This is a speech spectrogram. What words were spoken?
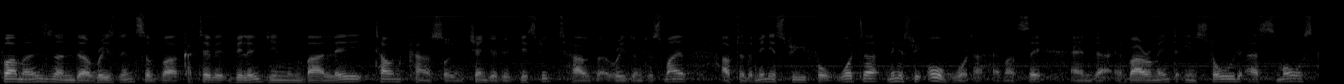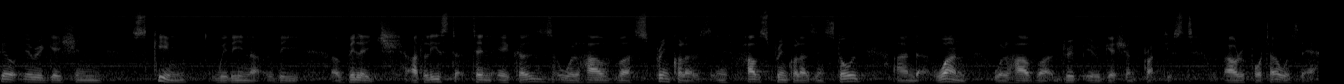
farmers and uh, residents of uh, Katebe village in Mbale Town Council in Kyenjojo district have uh, reason to smile after the Ministry for Water, Ministry of Water, I must say, and uh, Environment installed a small-scale irrigation scheme within uh, the uh, village. At least 10 acres will have uh, sprinklers, have sprinklers installed, and one will have drip irrigation practiced. Our reporter was there.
